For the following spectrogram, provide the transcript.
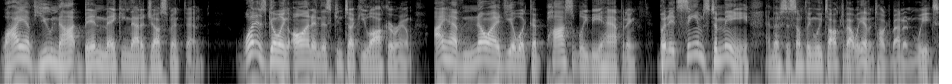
Why have you not been making that adjustment then? What is going on in this Kentucky locker room? I have no idea what could possibly be happening, but it seems to me, and this is something we talked about, we haven't talked about it in weeks.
